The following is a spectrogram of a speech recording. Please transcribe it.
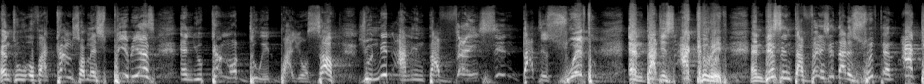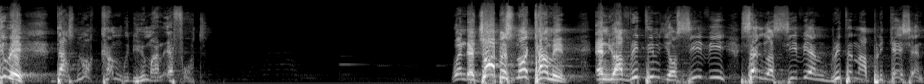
and to overcome some experience and you cannot do it by yourself. You need an intervention that is swift and that is accurate. And this intervention that is swift and accurate does not come with human effort. When the job is not coming and you have written your CV, send your CV and written application,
